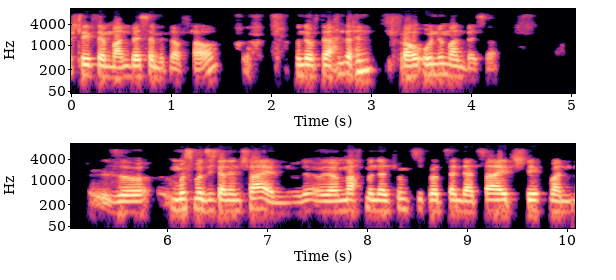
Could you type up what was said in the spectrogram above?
schläft der Mann besser mit einer Frau und auf der anderen die Frau ohne Mann besser. So muss man sich dann entscheiden, oder? Oder macht man dann 50 Prozent der Zeit, schläft man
